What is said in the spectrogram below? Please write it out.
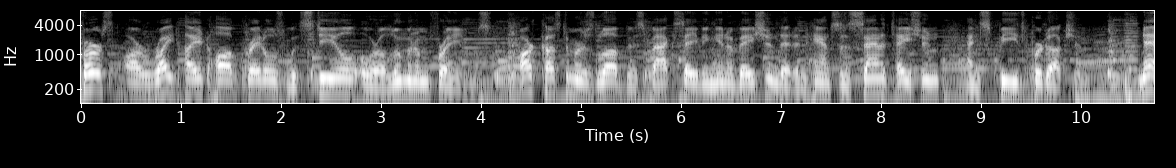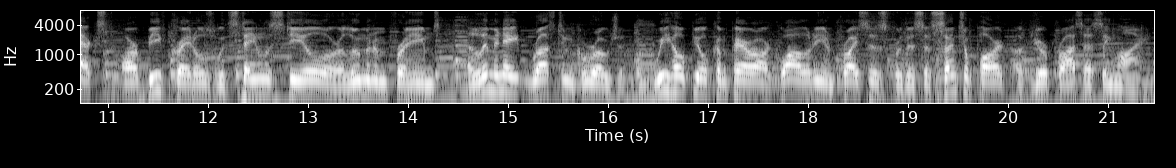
First, our right height hog cradles with steel or aluminum frames. Our customers love this back saving innovation that enhances sanitation and speeds production. Next, our beef cradles with stainless steel or aluminum frames eliminate rust and corrosion. We hope you'll compare our quality and prices for this essential part of your processing line.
